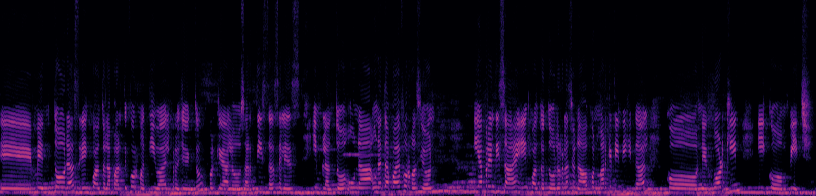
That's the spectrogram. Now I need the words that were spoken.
eh, mentoras en cuanto a la parte formativa del proyecto, porque a los artistas se les implantó una, una etapa de formación y aprendizaje en cuanto a todo lo relacionado con marketing digital, con networking y con pitch.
